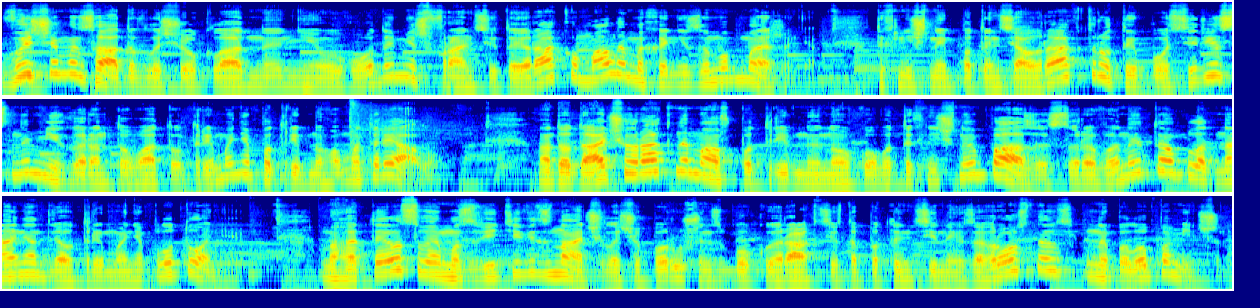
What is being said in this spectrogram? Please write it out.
Вище ми згадували, що укладені угоди між Францією та Іраком мали механізм обмеження. Технічний потенціал реактору типу Осіріс не міг гарантувати отримання потрібного матеріалу. На додачу Ірак не мав потрібної науково-технічної бази, сировини та обладнання для отримання плутонію. МАГАТЕ у своєму звіті відзначили, що порушень з боку іракців та потенційних загроз не було помічено.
